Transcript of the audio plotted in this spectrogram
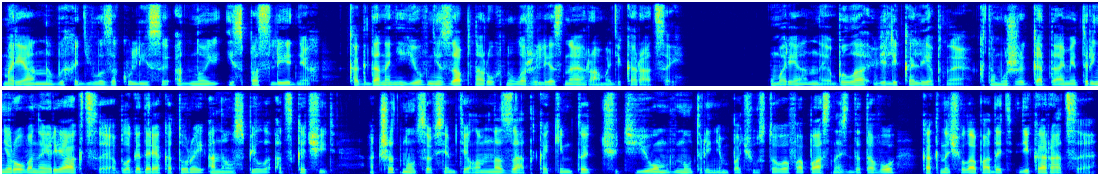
Марианна выходила за кулисы одной из последних, когда на нее внезапно рухнула железная рама декораций. У Марианны была великолепная, к тому же годами тренированная реакция, благодаря которой она успела отскочить, отшатнуться всем телом назад, каким-то чутьем внутренним почувствовав опасность до того, как начала падать декорация.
